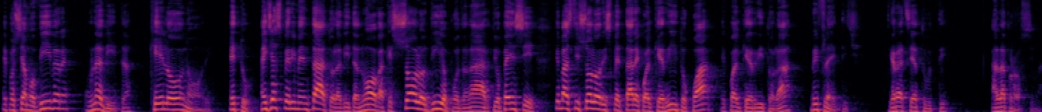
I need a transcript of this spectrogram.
e possiamo vivere una vita che lo onori. E tu, hai già sperimentato la vita nuova che solo Dio può donarti o pensi che basti solo rispettare qualche rito qua e qualche rito là? Riflettici. Grazie a tutti alla prossima.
